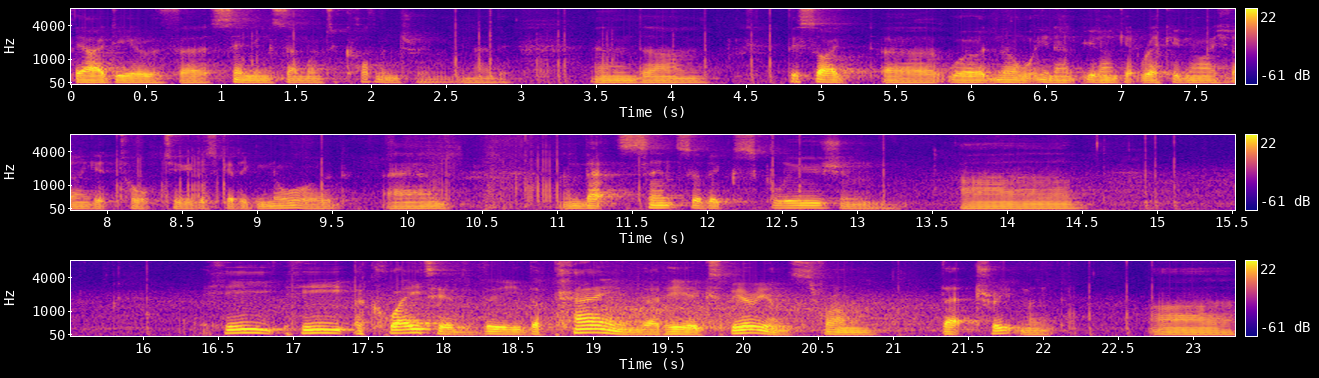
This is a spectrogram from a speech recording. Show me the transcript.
the idea of uh, sending someone to Coventry, you know, and um, this side uh, were no, you know, you don't get recognised, you don't get talked to, you just get ignored, and and that sense of exclusion. Uh, he, he equated the, the pain that he experienced from that treatment uh,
